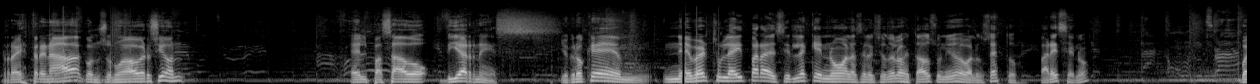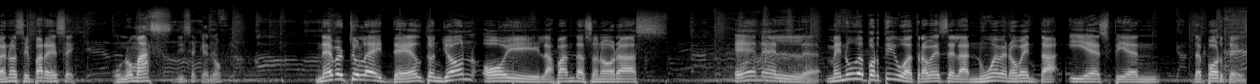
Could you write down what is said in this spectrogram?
Reestrenada con su nueva versión el pasado viernes. Yo creo que mm, never too late para decirle que no a la selección de los Estados Unidos de baloncesto. Parece, ¿no? Bueno, así parece. Uno más dice que no. Never Too Late de Elton John. Hoy las bandas sonoras en el menú deportivo a través de la 990 ESPN Deportes.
